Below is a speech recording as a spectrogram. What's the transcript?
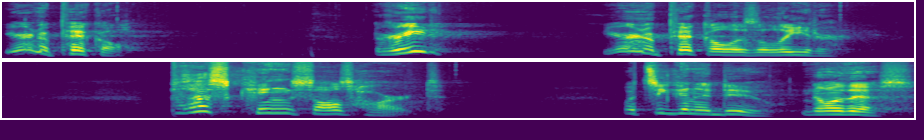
you're in a pickle. Agreed? You're in a pickle as a leader. Bless King Saul's heart. What's he going to do? Know this.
